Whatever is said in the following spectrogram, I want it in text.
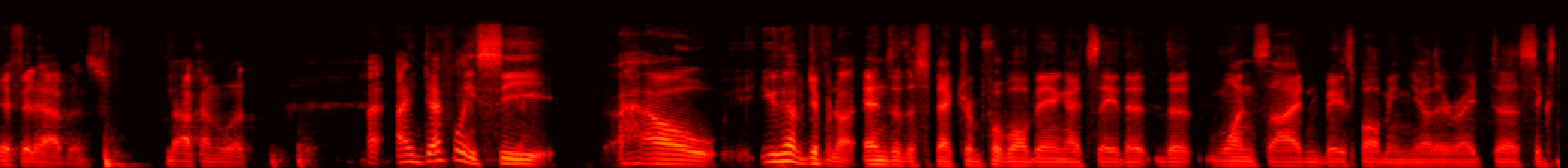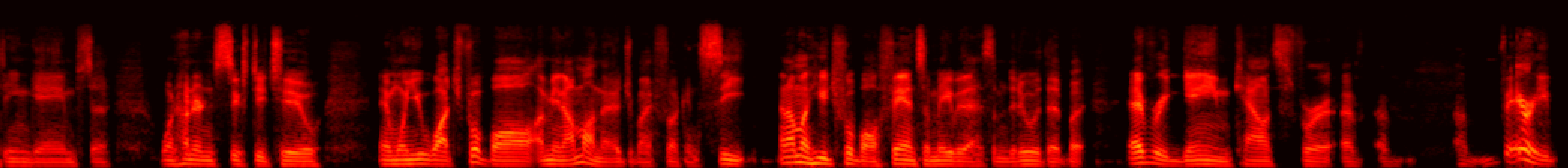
if it happens. Knock on wood. I definitely see how you have different uh, ends of the spectrum. Football being, I'd say, the the one side, and baseball being the other. Right, uh, 16 games to 162. And when you watch football, I mean, I'm on the edge of my fucking seat, and I'm a huge football fan, so maybe that has something to do with it. But every game counts for a, a, a very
